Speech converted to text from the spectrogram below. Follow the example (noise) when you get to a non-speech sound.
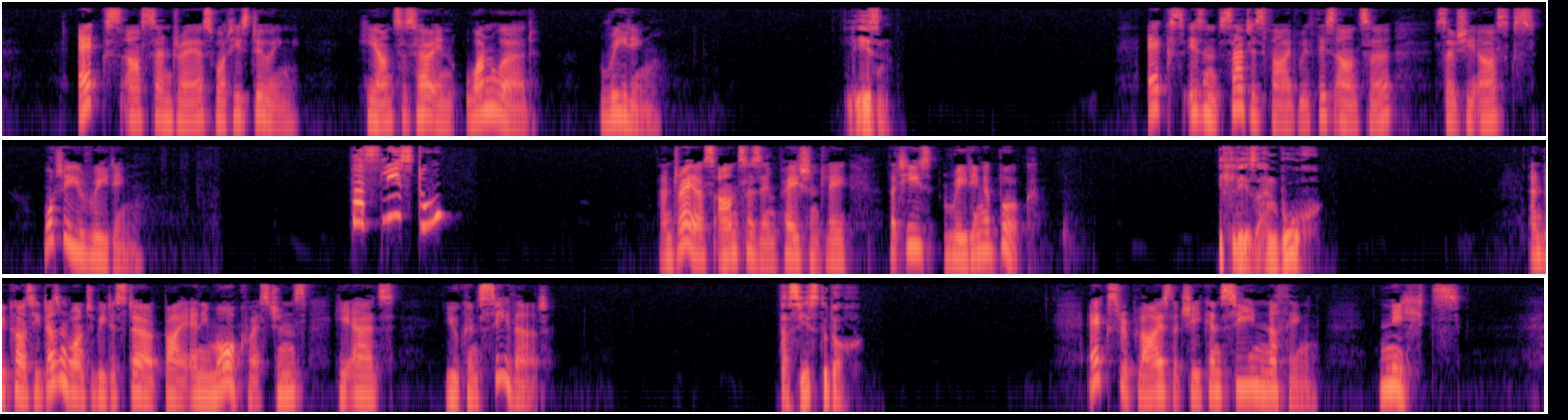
X asks Andreas what he's doing. He answers her in one word reading. Lesen. X isn't satisfied with this answer, so she asks, What are you reading? Was liest du? Andreas answers impatiently that he's reading a book. Ich lese ein Buch. And because he doesn't want to be disturbed by any more questions, he adds, You can see that. Das siehst du doch. X replies that she can see nothing. Nichts.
